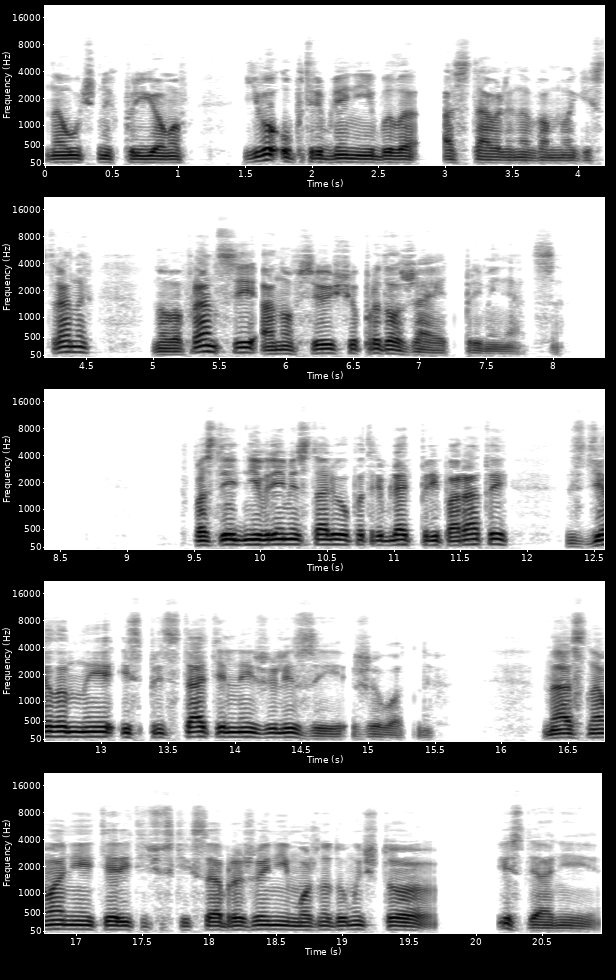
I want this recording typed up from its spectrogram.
научных приемов, его употребление было оставлено во многих странах, но во Франции оно все еще продолжает применяться. В последнее время стали употреблять препараты, сделанные из предстательной железы животных. На основании теоретических соображений можно думать, что, если они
